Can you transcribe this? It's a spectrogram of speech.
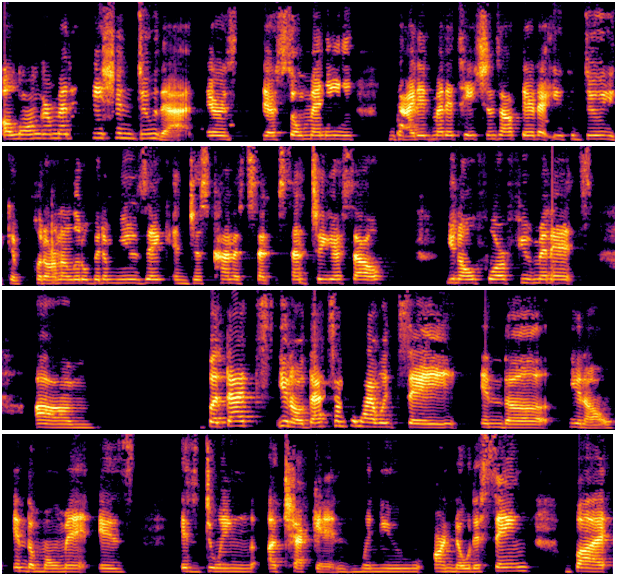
a longer meditation, do that. There's there's so many guided meditations out there that you could do. You can put on a little bit of music and just kind of center yourself, you know, for a few minutes. Um, but that's, you know, that's something I would say in the you know in the moment is is doing a check-in when you are noticing but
